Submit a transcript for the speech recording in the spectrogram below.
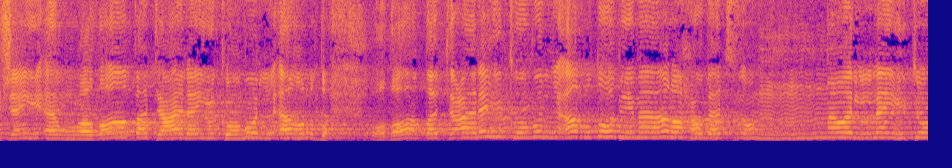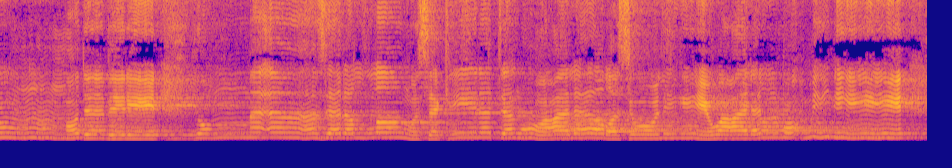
شيئا وضاقت عليكم الأرض وضاقت عليكم الأرض بما رحبت ثم وليتم مدبرين. ثم أنزل الله سكينته على رسوله وعلى المؤمنين.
